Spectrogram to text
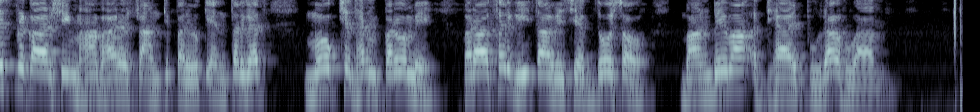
इस प्रकार श्री महाभारत शांति पर्व के अंतर्गत मोक्ष धर्म पर्व में पराशर गीता विषयक दो सौ बानवेवा अध्याय पूरा हुआ।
